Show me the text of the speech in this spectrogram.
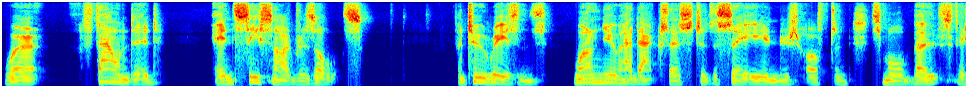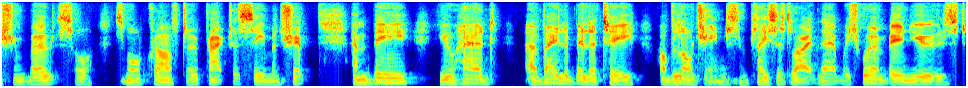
were founded in seaside resorts for two reasons. One, you had access to the sea, and often small boats, fishing boats, or small craft to practice seamanship. And B, you had availability of lodgings and places like that, which weren't being used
